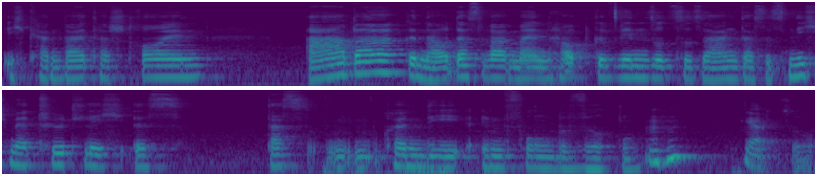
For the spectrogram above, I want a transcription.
ich kann weiter streuen. Aber genau das war mein Hauptgewinn sozusagen, dass es nicht mehr tödlich ist. Das können die Impfungen bewirken. Mhm. Ja. So.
